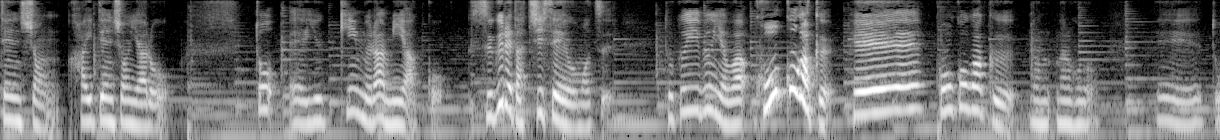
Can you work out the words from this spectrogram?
テンション、ハイテンション野郎。と、えー、雪村都。優れた知性を持つ。得意分野は考古学へえ、考古学な、なるほど。えーと、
